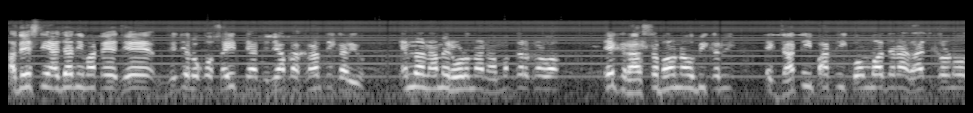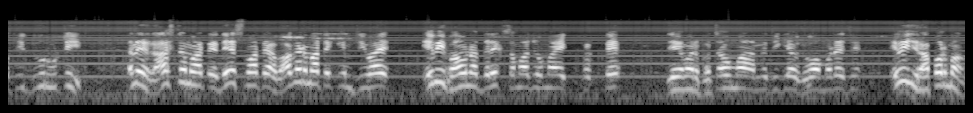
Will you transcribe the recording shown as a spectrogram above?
આ દેશની આઝાદી માટે જે જે લોકો શહીદ થયા છે જે આપણા ક્રાંતિકારીઓ એમના નામે રોડના નામકરણ કરવા એક રાષ્ટ્રભાવના ઊભી કરવી એક જાતિ પાતિ કોમવાદના રાજકારણોથી દૂર ઉઠી અને રાષ્ટ્ર માટે દેશ માટે આ વાગડ માટે કેમ જીવાય એવી ભાવના દરેક સમાજોમાં એક પ્રગટે જે અમારે ભચાઉમાં અન્ય જગ્યાએ જોવા મળે છે એવી જ રાપરમાં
